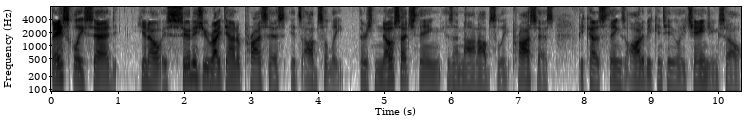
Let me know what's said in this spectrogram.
basically said, you know, as soon as you write down a process, it's obsolete. There's no such thing as a non-obsolete process. because things ought to be continually changing. So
